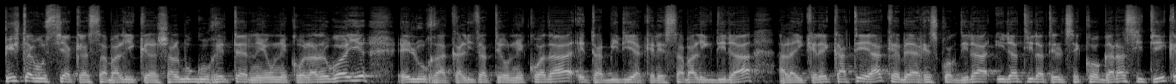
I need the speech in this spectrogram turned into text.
Pista guztiak zabalik salbu gurreten euneko largoi, elurra kalitate honekoa da eta bidiak ere zabalik dira, alaik ere kateak beharrezkoak dira iratira teltzeko garazitik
